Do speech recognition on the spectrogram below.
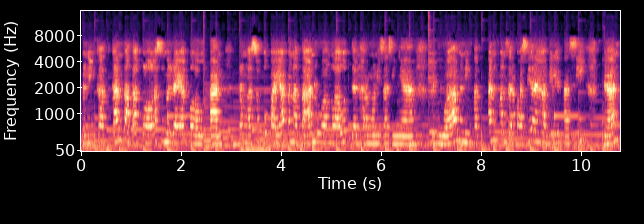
meningkatkan tata kelola sumber daya kelautan, termasuk upaya penataan ruang laut dan harmonisasinya. Kedua, meningkatkan konservasi rehabilitasi dan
